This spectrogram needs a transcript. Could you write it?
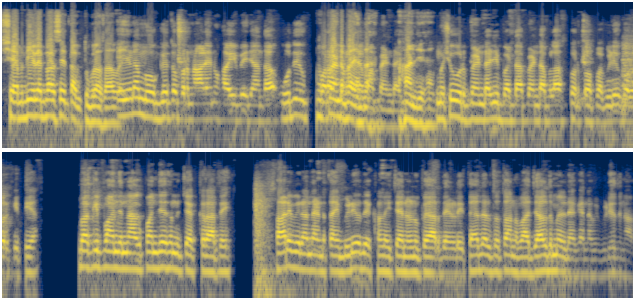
ਸ਼ਿਵਦੀ ਵਾਲੇ ਪਾਸੇ ਤਖਤੂਪੁਰਾ ਸਾਹਿਬ ਇਹ ਹੈ। ਜਿਹੜਾ ਮੋਗੇ ਤੋਂ ਬਰਨਾਲੇ ਨੂੰ ਹਾਈਵੇ ਜਾਂਦਾ ਉਹਦੇ ਉੱਪਰ ਪਿੰਡ ਪੈ ਜਾਂਦਾ। ਪਿੰਡ ਜੀ। ਹਾਂਜੀ ਹਾਂਜੀ ਮਸ਼ਹੂਰ ਪਿੰਡ ਹੈ ਜੀ ਵੱਡਾ ਪਿੰਡ ਆ ਬਲਾਸਪੁਰ ਤੋਂ ਆਪਾਂ ਵੀਡੀਓ ਕਵਰ ਕੀਤੀ ਆ ਬਾਕੀ ਪੰਜ ਨਾਗ ਪੰਜੇ ਤੁਹਾਨੂੰ ਚੈੱਕ ਕਰਾਤੇ ਸਾਰੇ ਵੀਰਾਂ ਦਾ ਐਂਡ ਤਾਈਂ ਵੀਡੀਓ ਦੇਖਣ ਲਈ ਚੈਨਲ ਨੂੰ ਪਿਆਰ ਦੇਣ ਲਈ ਤਹਿ ਦਿਲ ਤੋਂ ਧੰਨਵਾਦ ਜਲਦ ਮਿਲਦੇ ਹਾਂ ਕਿ ਨਵੀਂ ਵੀਡੀਓ ਦੇ ਨਾਲ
